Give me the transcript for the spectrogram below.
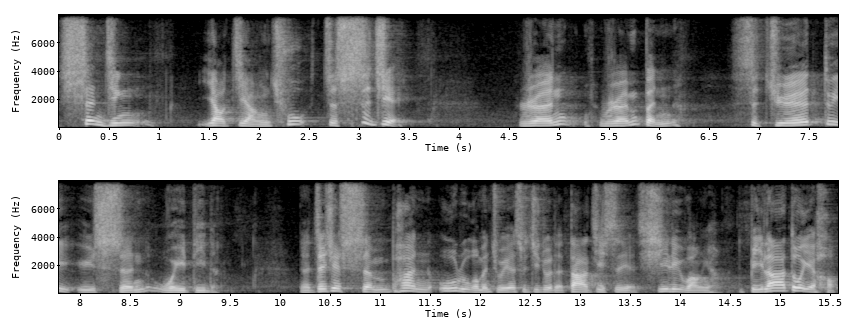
圣经。要讲出这世界人人本是绝对与神为敌的。那这些审判侮辱我们主耶稣基督的大祭司也、希律王呀、比拉多也好，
